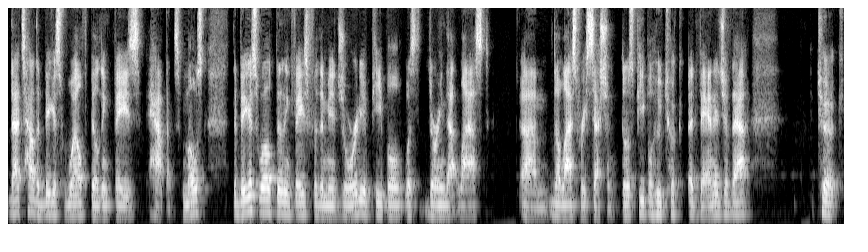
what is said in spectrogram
that's how the biggest wealth building phase happens. Most the biggest wealth building phase for the majority of people was during that last um, the last recession. Those people who took advantage of that took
